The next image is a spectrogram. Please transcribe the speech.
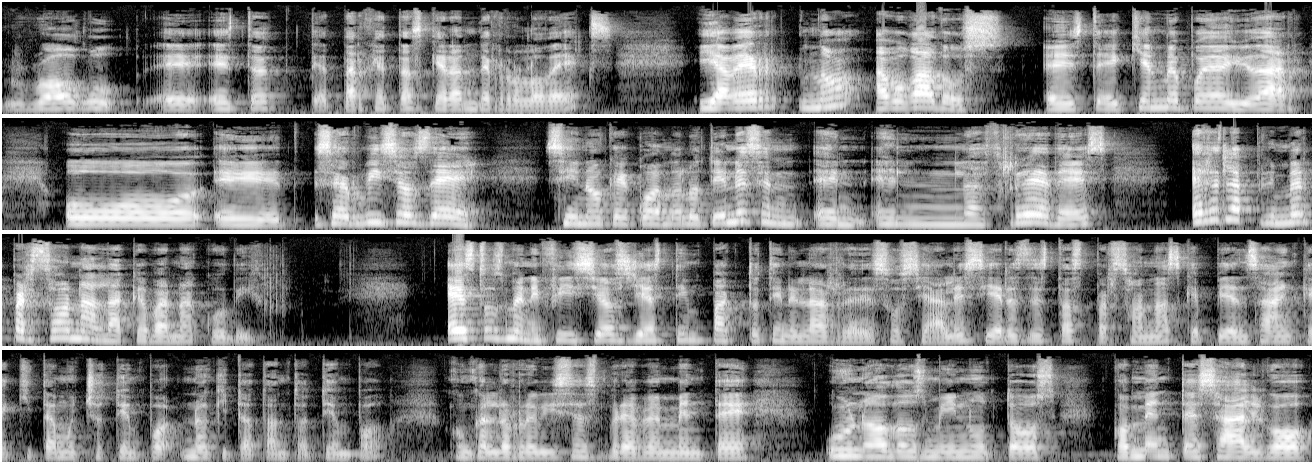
roll, eh, estas tarjetas que eran de Rolodex y a ver, ¿no? Abogados, este, ¿quién me puede ayudar? O eh, servicios de, sino que cuando lo tienes en, en, en las redes, eres la primera persona a la que van a acudir. Estos beneficios y este impacto tienen las redes sociales. Si eres de estas personas que piensan que quita mucho tiempo, no quita tanto tiempo. Con que lo revises brevemente, uno o dos minutos, comentes algo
